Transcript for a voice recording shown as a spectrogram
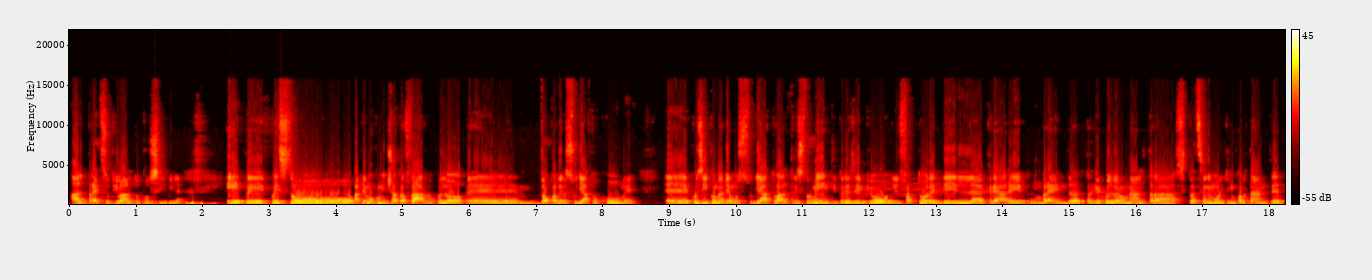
al prezzo più alto possibile. E per questo abbiamo cominciato a farlo, quello eh, dopo aver studiato come. Eh, così come abbiamo studiato altri strumenti, per esempio il fattore del creare un brand, perché quella è un'altra situazione molto importante,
